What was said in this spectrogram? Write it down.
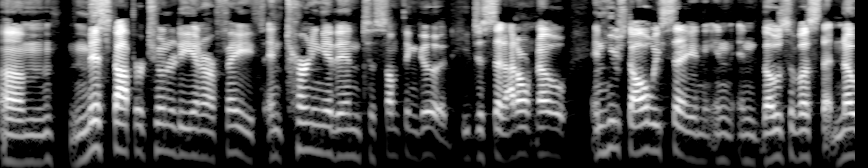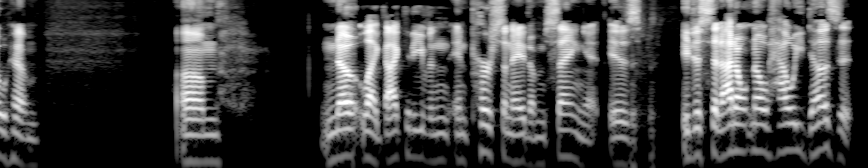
um, missed opportunity in our faith and turning it into something good. He just said, I don't know. And he used to always say, and in, in those of us that know him, um no like i could even impersonate him saying it is he just said i don't know how he does it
